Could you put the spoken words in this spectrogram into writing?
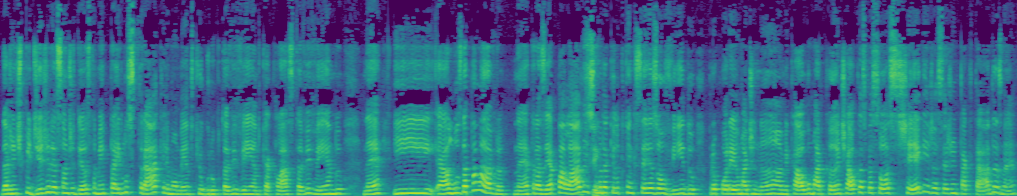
da gente pedir a direção de Deus também para ilustrar aquele momento que o grupo está vivendo, que a classe está vivendo, né? E à luz da palavra, né? Trazer a palavra em Sim. cima daquilo que tem que ser resolvido, propor aí uma dinâmica, algo marcante, algo que as pessoas cheguem e já sejam impactadas, né?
